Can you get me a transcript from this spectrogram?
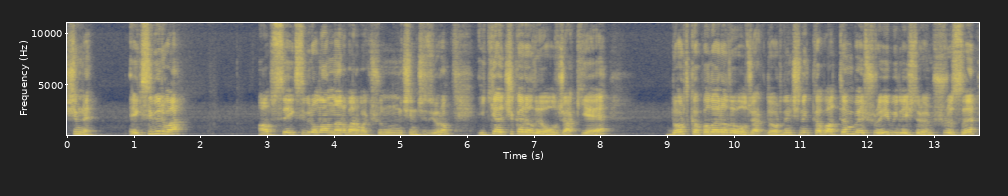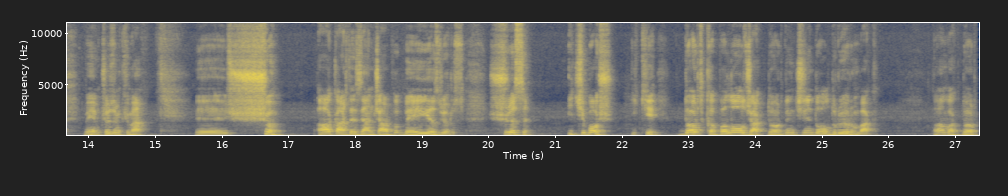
Şimdi eksi 1 var. Apsisi eksi 1 olanlar var. Bak şunun için çiziyorum. 2 açık aralığı olacak y. 4 kapalı aralığı olacak. 4'ün içini kapattım ve şurayı birleştiriyorum. Şurası benim çözüm kümem. Ee, şu A kartezyen çarpı B'yi yazıyoruz. Şurası içi boş 2. 4 kapalı olacak. 4'ün içini dolduruyorum bak. Tamam bak 4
